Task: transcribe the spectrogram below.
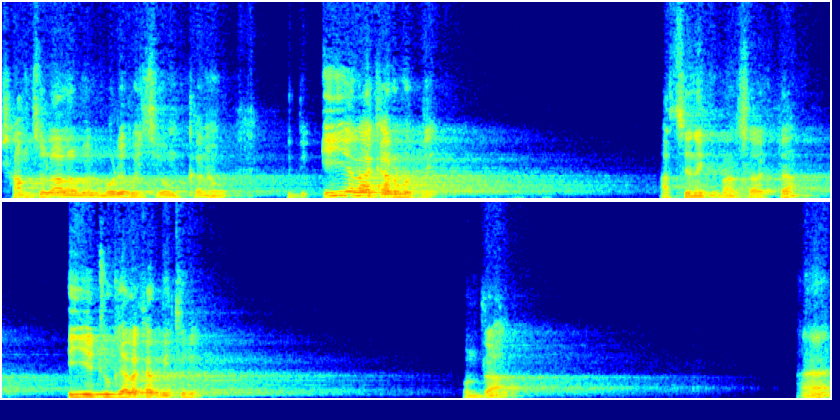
শামসুল আলমের মোড়ে হয়েছে অমুখানে কিন্তু এই এলাকার মধ্যে আছে নাকি মাদ্রাসা একটা? এই এটুকু এলাকার ভিতরে? কোনটা? হ্যাঁ?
